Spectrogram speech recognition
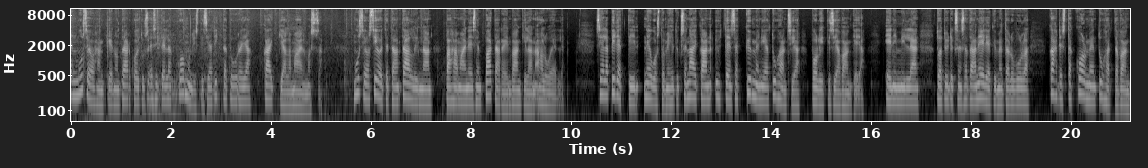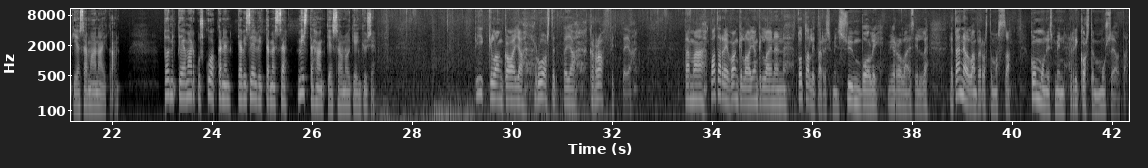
Uuden museohankkeen on tarkoitus esitellä kommunistisia diktatuureja kaikkialla maailmassa. Museo sijoitetaan Tallinnaan pahamaineisen Patarein vankilan alueelle. Siellä pidettiin neuvostomiehityksen aikaan yhteensä kymmeniä tuhansia poliittisia vankeja. Enimmillään 1940-luvulla kahdesta kolmeen tuhatta vankia samaan aikaan. Toimittaja Markus Kuokkanen kävi selvittämässä, mistä hankkeessa on oikein kyse. Piikkilankaa ja ruostetta ja graffitteja. Tämä Patareen vankila on jonkinlainen totalitarismin symboli virolaisille. Ja tänne ollaan perustamassa kommunismin rikosten museota.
